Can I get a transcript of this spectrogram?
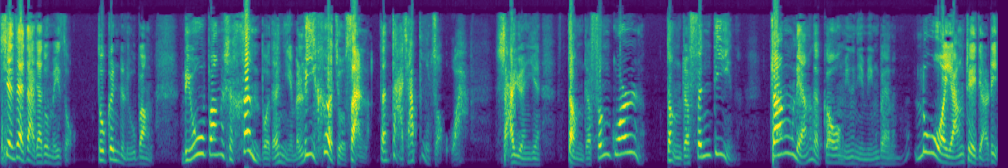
现在大家都没走。都跟着刘邦了，刘邦是恨不得你们立刻就散了，但大家不走啊，啥原因？等着封官呢，等着分地呢。张良的高明你明白了吗？洛阳这点地，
